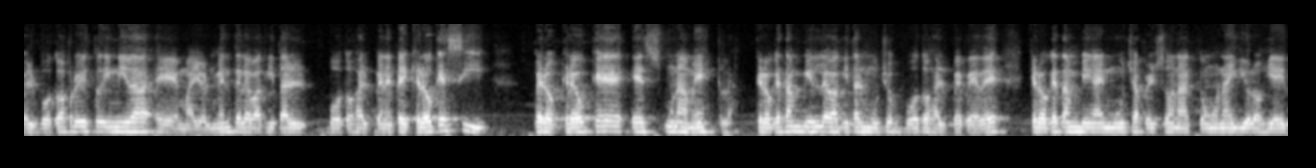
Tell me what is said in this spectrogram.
el voto a Proyecto Dignidad eh, mayormente le va a quitar votos al PNP. Creo que sí, pero creo que es una mezcla. Creo que también le va a quitar muchos votos al PPD. Creo que también hay mucha persona con una ideología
